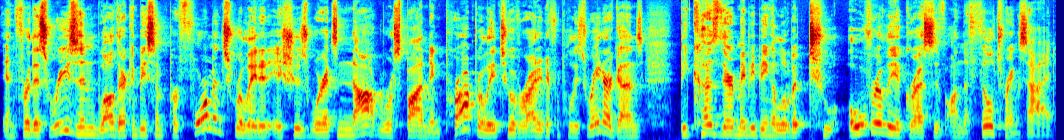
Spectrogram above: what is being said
And for this reason, well, there can be some performance related issues where it's not responding properly to a variety of different police radar guns because they're maybe being a little bit too overly aggressive on the filtering side.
